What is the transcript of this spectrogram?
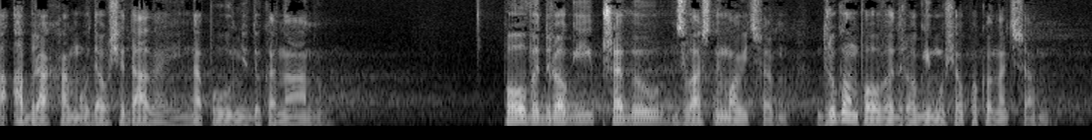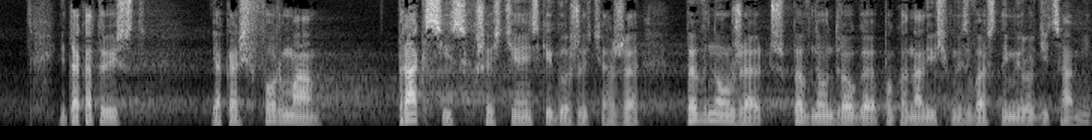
a Abraham udał się dalej na południe do Kanaanu. Połowę drogi przebył z własnym ojcem, drugą połowę drogi musiał pokonać sam. I taka to jest jakaś forma praksis chrześcijańskiego życia, że pewną rzecz, pewną drogę pokonaliśmy z własnymi rodzicami,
